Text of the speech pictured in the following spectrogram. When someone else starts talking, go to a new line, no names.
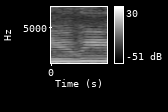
here we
